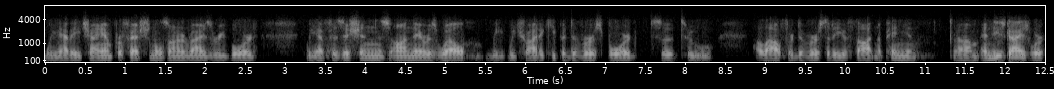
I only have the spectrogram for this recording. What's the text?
we have HIM professionals on our advisory board. We have physicians on there as well. We, we try to keep a diverse board so to allow for diversity of thought and opinion. Um, and these guys were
